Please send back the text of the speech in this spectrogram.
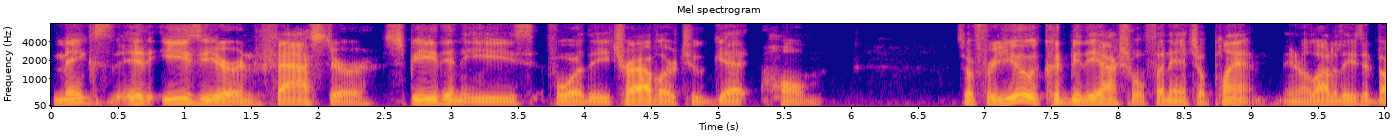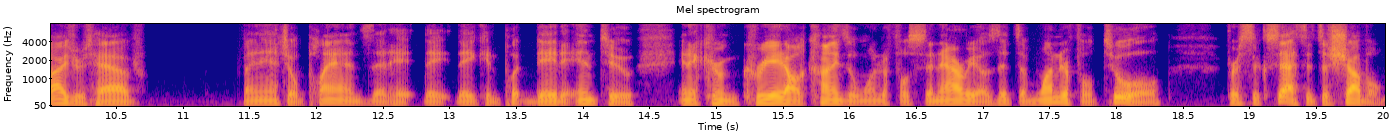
makes it easier and faster, speed and ease for the traveler to get home so for you, it could be the actual financial plan. You know, a lot of these advisors have financial plans that they, they can put data into and it can create all kinds of wonderful scenarios. It's a wonderful tool for success. It's a shovel.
